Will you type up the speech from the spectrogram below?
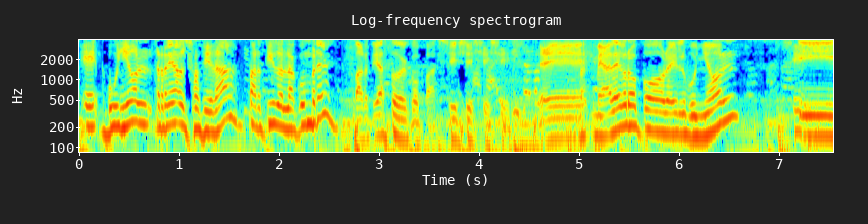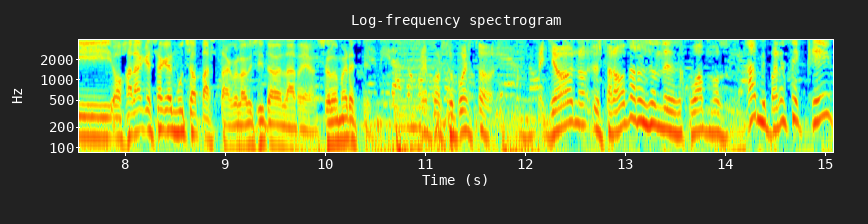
eh, Buñol Real Sociedad, partido en la cumbre? Partidazo de copa, sí, sí, sí, sí. Eh, me alegro por el Buñol y ojalá que saquen mucha pasta con la visita de la Real, se lo merece. Hombre, por supuesto. Yo, no, el Zaragoza no es donde jugamos. Ah, me parece que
